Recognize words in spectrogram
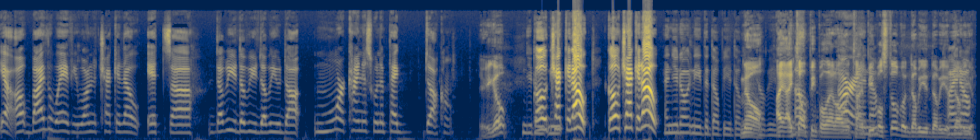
Yeah. Uh, by the way, if you want to check it out, it's uh, www.morekindnesswinnipeg.com. There you go. You Go don't check it out. Go check it out. And you don't need the www. No, I, I tell Oh. people that all, All the time. I know. People still go www. I know. It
